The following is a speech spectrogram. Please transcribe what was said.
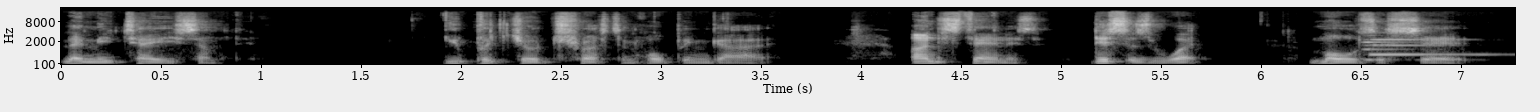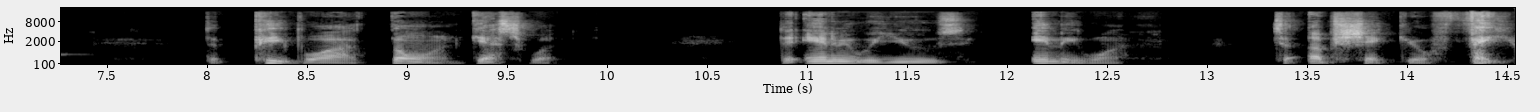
Let me tell you something. You put your trust and hope in God. Understand this. This is what Moses said. The people are thorn. Guess what? The enemy will use anyone to upshake your faith,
